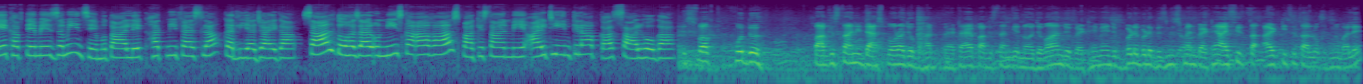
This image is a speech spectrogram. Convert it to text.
एक हफ़्ते में ज़मीन से मुतालिक हतमी फैसला कर लिया जाएगा। साल 2019 का आगाज़ पाकिस्तान में आईटी इनकलाब का साल होगा। इस वक्त खुद पाकिस्तानी डायस्पोरा जो बाहर बैठा है, पाकिस्तान के नौजवान जो बैठे हुए जो बड़े बड़े बिजनेसमैन बैठे हैं आई आई टी से ताल्लुक़ रखने वाले,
